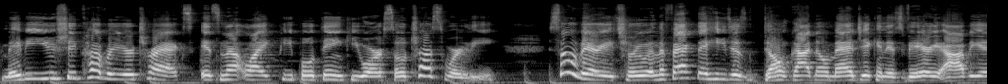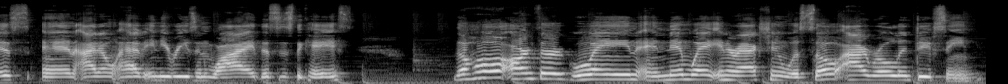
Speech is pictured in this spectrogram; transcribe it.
Maybe you should cover your tracks. It's not like people think you are so trustworthy. So very true. And the fact that he just don't got no magic and it's very obvious and I don't have any reason why this is the case. The whole Arthur, Gawain, and Nimue interaction was so eye roll inducing.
